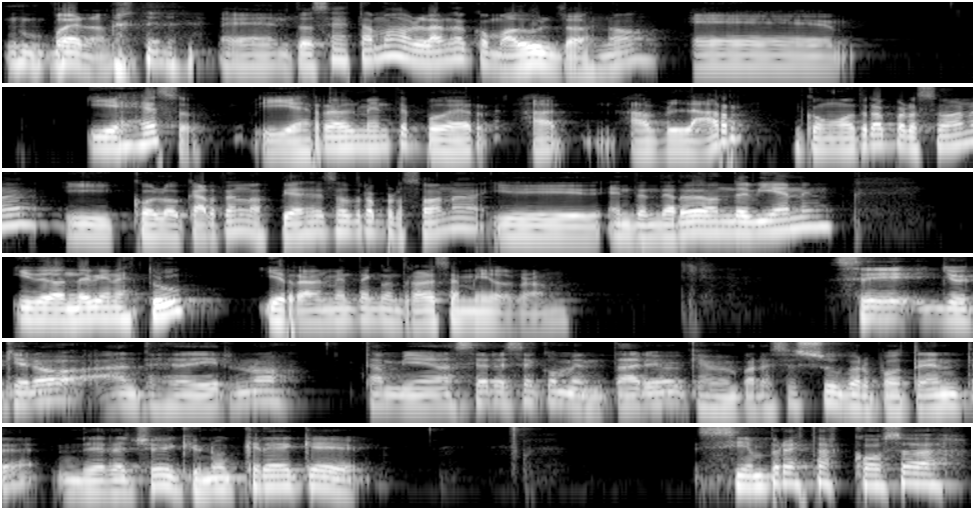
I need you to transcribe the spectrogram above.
bueno, eh, entonces estamos hablando como adultos, ¿no? Eh, y es eso. Y es realmente poder hablar con otra persona y colocarte en los pies de esa otra persona y entender de dónde vienen y de dónde vienes tú y realmente encontrar ese middle ground. Sí, yo quiero, antes de irnos, también hacer ese comentario que me parece súper potente del hecho de que uno cree que siempre estas cosas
